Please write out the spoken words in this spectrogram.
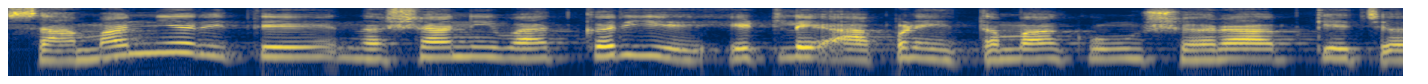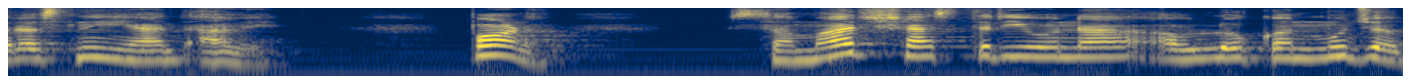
સામાન્ય રીતે નશાની વાત કરીએ એટલે આપણે તમાકુ, શરાબ કે ચરસની યાદ આવે. પણ સમાજશાસ્ત્રીઓના અવલોકન મુજબ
